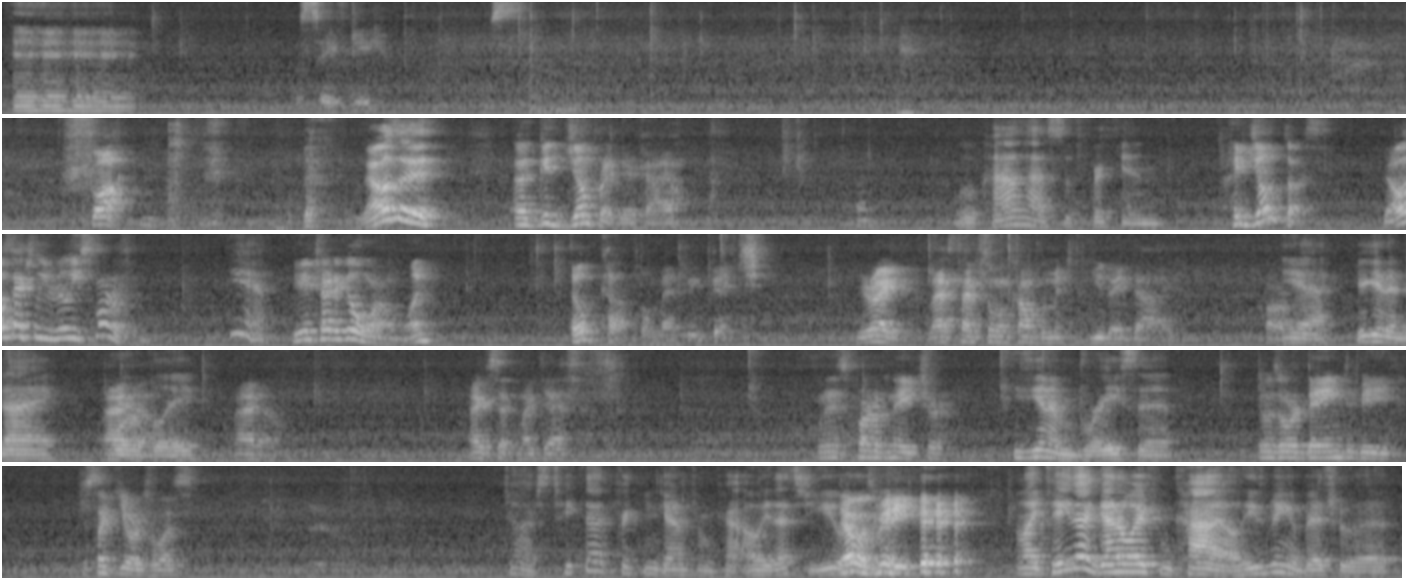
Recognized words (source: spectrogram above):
Safety. Fuck. That was a a good jump right there, Kyle. well, Kyle has the freaking. He jumped us. That was actually really smart of him. Yeah. He didn't try to go one on one. Don't compliment me, bitch. You're right. Last time someone complimented you, they died. Horrible. Yeah. You're gonna die I know. horribly. I know. I accept my death. When it's part of nature. He's gonna embrace it. It was ordained to be. Just like yours was. Josh, take that freaking gun from Kyle. Oh wait, that's you. That I was think. me. I'm like, take that gun away from Kyle. He's being a bitch with it.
